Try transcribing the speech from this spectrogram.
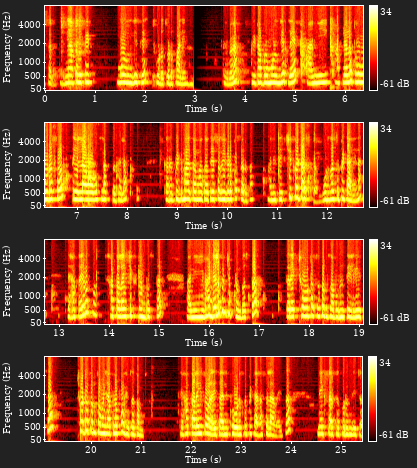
चला मी आता हे पीठ मळून घेते थोडं थोडं पाणी घालून. तर बघा पीठ आपण मळून घेतले आणि आपल्याला थोडस तेल लावावंच लागतं त्याला. कारण पीठ मळता मळता ते सगळीकडे पसरतं आणि ते चिकट असतं. उडदाचं पीठ आहे ना ते हाताही बघ हातालाही चिकटून बसतात आणि भांड्याला पण चिकटून बसतात तर एक छोटासा चमचा भरून तेल घ्यायचा. छोटा चमचा म्हणजे आपला पोह्याचा चमचा. ते हातालाही चोळायचं आणि थोडस पिठाला असं लावायचं एक सारखं करून घ्यायचं.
